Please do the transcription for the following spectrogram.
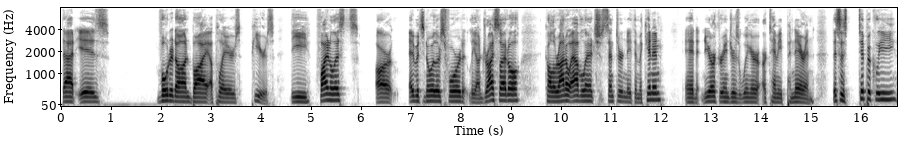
that is voted on by a player's peers. The finalists are Edmonton Oilers forward Leon Draisaitl, Colorado Avalanche center Nathan MacKinnon, and New York Rangers winger Artemi Panarin. This is typically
